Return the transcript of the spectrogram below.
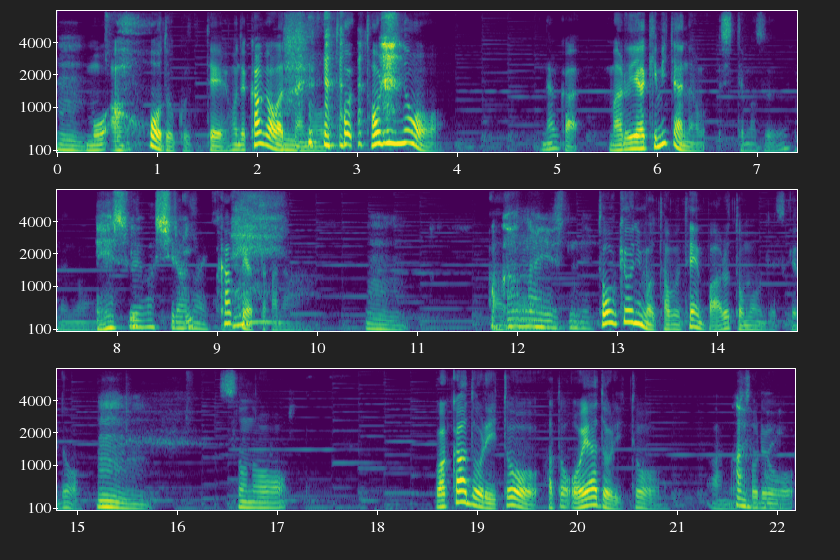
うん。もうアホどくってほんで香川ってあの と鶏のなんか丸焼きみたいなの知ってます？あのえ、それは知ら一ないか。角やったかな、うん。わかんないですね。東京にも多分店舗あると思うんですけどうん。その若鶏とあと親鶏とあの、はいはい。それを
